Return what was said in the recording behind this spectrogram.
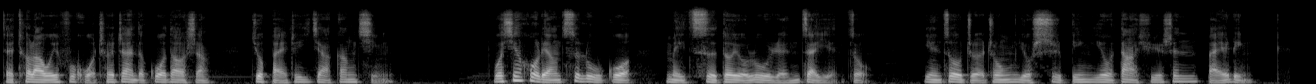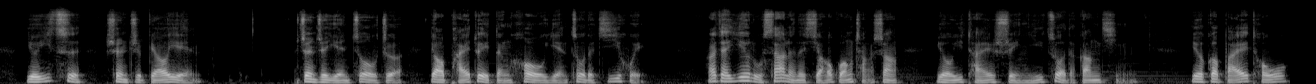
在特拉维夫火车站的过道上，就摆着一架钢琴。我先后两次路过，每次都有路人在演奏，演奏者中有士兵，也有大学生、白领。有一次甚至表演，甚至演奏者要排队等候演奏的机会。而在耶路撒冷的小广场上，有一台水泥做的钢琴，有个白头、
